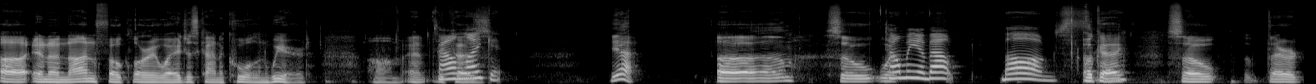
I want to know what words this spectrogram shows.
uh, in a non folklore way, just kind of cool and weird. Um, and Sound because- like it. Yeah. Um. So what? Tell me about bogs. Okay. So they're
